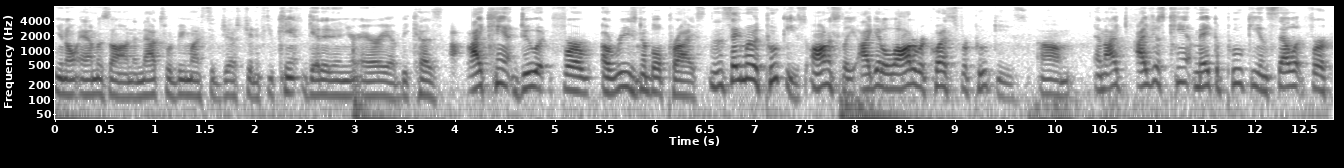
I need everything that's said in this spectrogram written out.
you know Amazon, and that's would be my suggestion if you can't get it in your area because I can't do it for a reasonable price. And the same way with pukis. Honestly, I get a lot of requests for pukis, um, and I I just can't make a puki and sell it for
